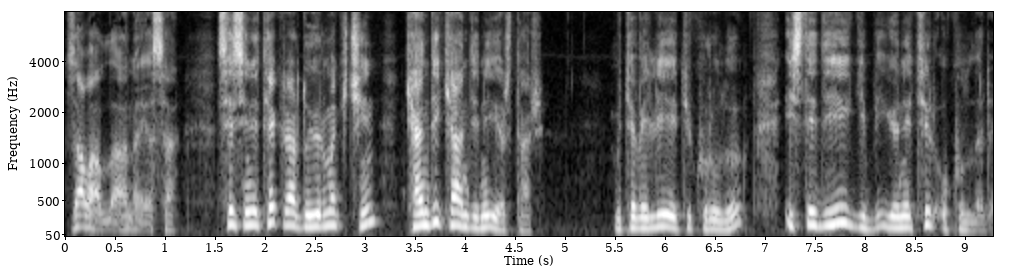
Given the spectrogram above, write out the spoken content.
Zavallı anayasa. Sesini tekrar duyurmak için kendi kendini yırtar. Mütevelli Heyeti Kurulu istediği gibi yönetir okulları.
